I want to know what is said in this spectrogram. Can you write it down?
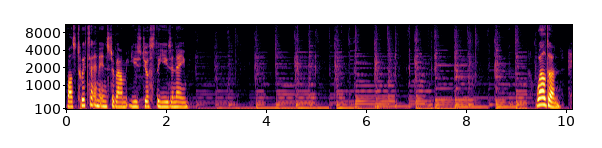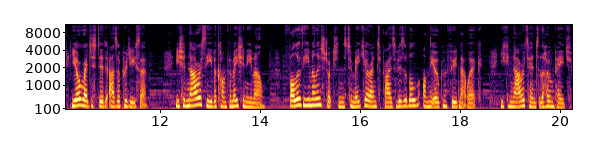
whilst Twitter and Instagram use just the username. Well done, you're registered as a producer. You should now receive a confirmation email. Follow the email instructions to make your enterprise visible on the Open Food Network. You can now return to the homepage.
